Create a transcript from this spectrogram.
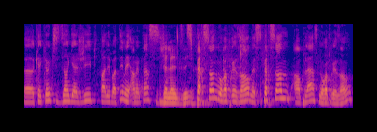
euh, quelqu'un qui se dit engagé puis de pas aller voter, mais en même temps, si, le si dire. personne nous représente, mais si personne en place nous représente,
